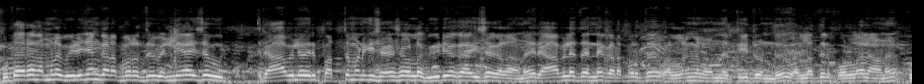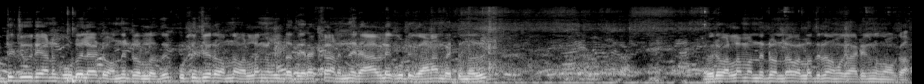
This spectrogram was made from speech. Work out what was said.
കൂട്ടുകാരെ നമ്മൾ വിഴിഞ്ഞം കടപ്പുറത്ത് വെള്ളിയാഴ്ച രാവിലെ ഒരു പത്ത് മണിക്ക് ശേഷമുള്ള വീഡിയോ കാഴ്ചകളാണ്. രാവിലെ തന്നെ കടപ്പുറത്ത് വള്ളങ്ങൾ വന്നെത്തിയിട്ടുണ്ട്. വെള്ളത്തിൽ പൊള്ളലാണ് കുട്ടിച്ചൂരയാണ് കൂടുതലായിട്ട് വന്നിട്ടുള്ളത്. കുട്ടിച്ചൂര വന്ന വള്ളങ്ങളുടെ തിരക്കാണ് ഇന്ന് രാവിലെ കൂട്ടി കാണാൻ പറ്റുന്നത്. ഒരു വള്ളം വന്നിട്ടുണ്ട്. വള്ളത്തിൽ നമുക്ക് കാര്യങ്ങൾ നോക്കാം.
